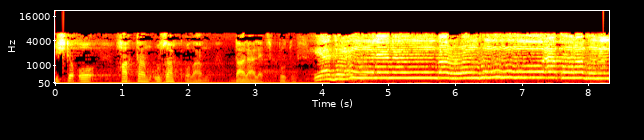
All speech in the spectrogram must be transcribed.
İşte o haktan uzak olan dalalet budur. يدعو لمن ضره أقرب من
